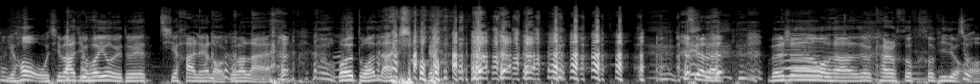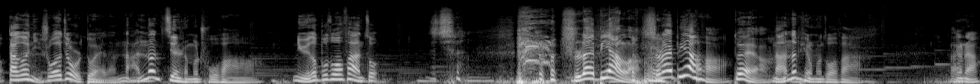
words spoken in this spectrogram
以后五七八聚会又一堆骑哈雷老哥来，我有多难受。进来纹身，我操，就开始喝喝啤酒。就大哥，你说的就是对的。男的进什么厨房啊？女的不做饭做，切，时代变了，时代变了。对啊，男的凭什么做饭？听着啊，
